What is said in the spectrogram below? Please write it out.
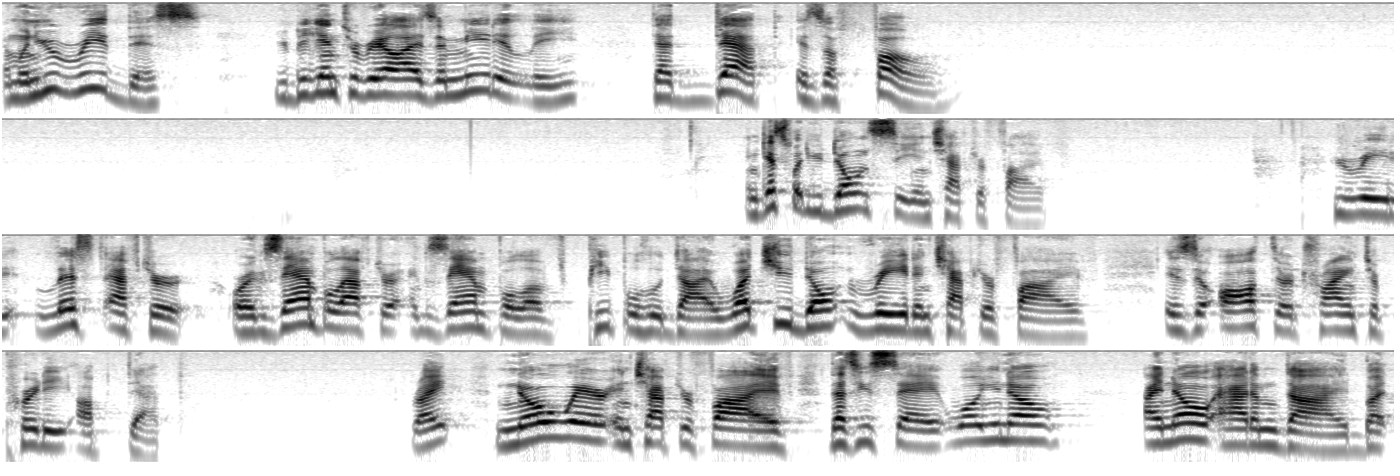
And when you read this, you begin to realize immediately that death is a foe. And guess what you don't see in chapter 5? You read list after, or example after example of people who die. What you don't read in chapter 5 is the author trying to pretty up death right? Nowhere in chapter 5 does he say, well, you know, I know Adam died, but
